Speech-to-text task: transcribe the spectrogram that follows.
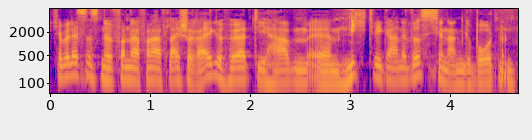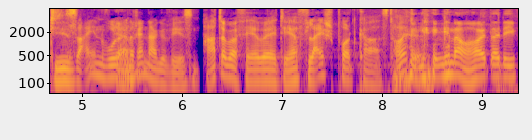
Ich habe letztens eine, von, der, von der Fleischerei gehört, die haben ähm, nicht vegane Würstchen angeboten und die seien wohl Ja. ein Renner gewesen. Hart aber Fairway, der Fleisch-Podcast. Heute. genau, heute die,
